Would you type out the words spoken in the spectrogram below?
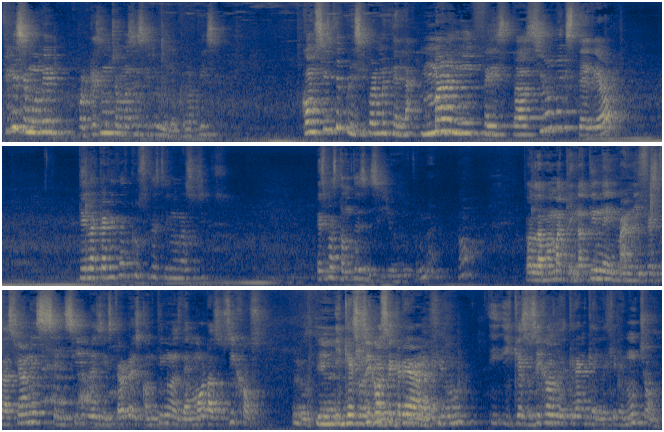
Fíjese muy bien, porque es mucho más sencillo de lo que uno piensa. Consiste principalmente en la manifestación exterior de la caridad que ustedes tienen a sus hijos. Es bastante sencillo de entender, ¿no? Entonces, la mamá que no tiene manifestaciones sensibles y exteriores continuas de amor a sus hijos Y que sus hijos se crean. y que sus hijos le crean que le quieren mucho,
